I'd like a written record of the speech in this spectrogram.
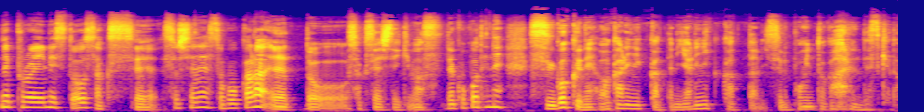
で、プレイリストを作成。そしてね、そこから、えっ、と、作成していきます。で、ここでね、すごくね、わかりにくかったり、やりにくかったりするポイントがあるんですけど、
